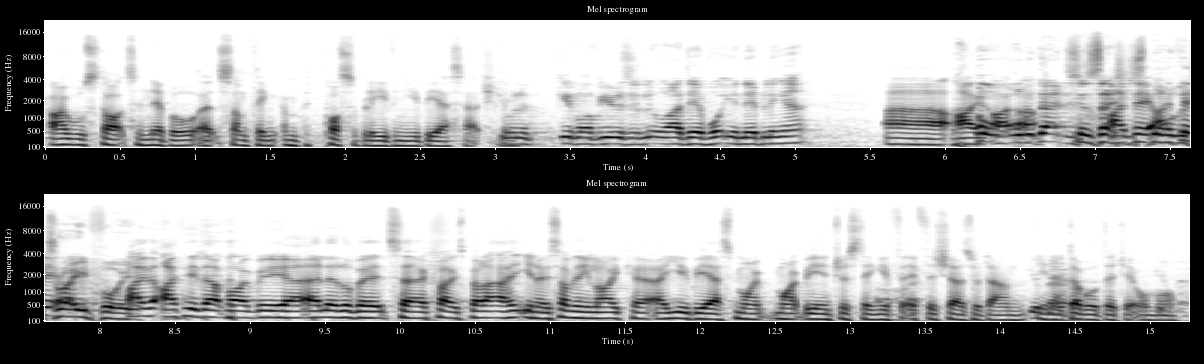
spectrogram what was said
I will start to nibble at something and possibly even UBS actually. Do you want to give our viewers a little idea of what you're nibbling at? Uh, I, or, I, that just actually think, spoil the trade for you? I, I, think that might be a, a little bit uh, close, but I, you know something like a, a UBS might might be interesting if, right. if the shares were down, Good you know, double digit or more.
